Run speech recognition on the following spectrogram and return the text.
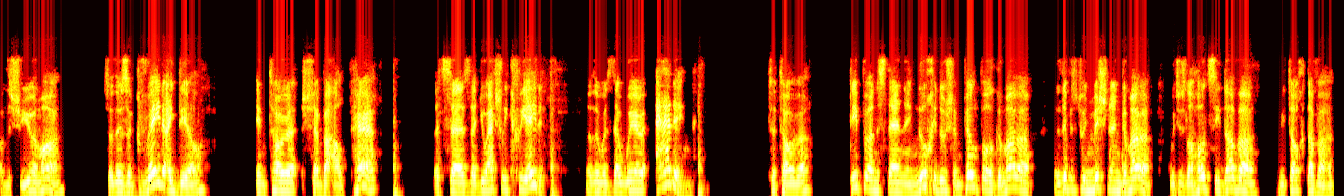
of the Shiyurim are. So there's a great ideal in Torah Sheba al Peh that says that you actually create it. In other words, that we're adding to Torah deeper understanding, new chidushim, pilpul, Gemara, the difference between Mishnah and Gemara, which is lahotzi davar mitoch davar.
